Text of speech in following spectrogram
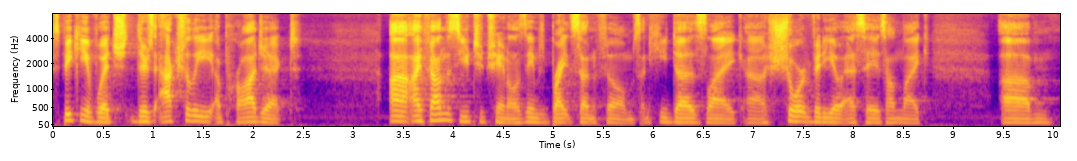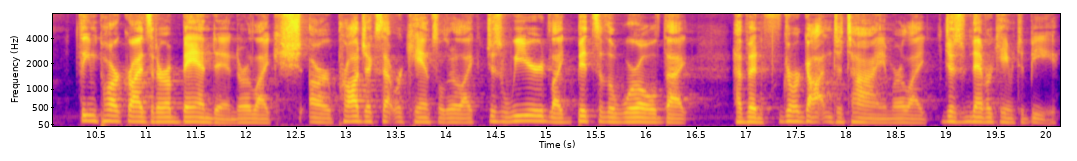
speaking of which there's actually a project uh, I found this YouTube channel. His name's Bright Sun Films, and he does like uh, short video essays on like um, theme park rides that are abandoned, or like sh- or projects that were canceled, or like just weird like bits of the world that have been forgotten to time, or like just never came to be.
